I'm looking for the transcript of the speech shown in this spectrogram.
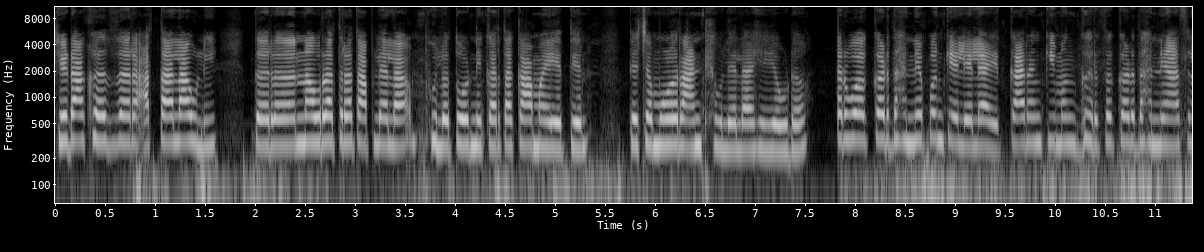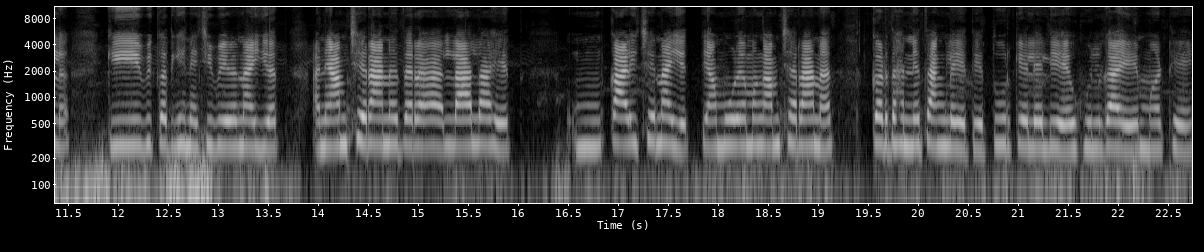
हे डाखळ जर आत्ता लावली तर नवरात्रात आपल्याला फुलं तोडणी करता कामा येतील. त्याच्यामुळं रान ठेवलेलं आहे एवढं. सर्व कडधान्य पण केलेले आहेत कारण की मग घरचं कडधान्य असलं की विकत घेण्याची वेळ नाही येत. आणि आमचे रानं जरा लाल आहेत काळीचे नाही आहेत. त्यामुळे मग आमच्या रानात कडधान्य चांगले येते. तूर केलेली आहे हुलगा आहे मठ आहे.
